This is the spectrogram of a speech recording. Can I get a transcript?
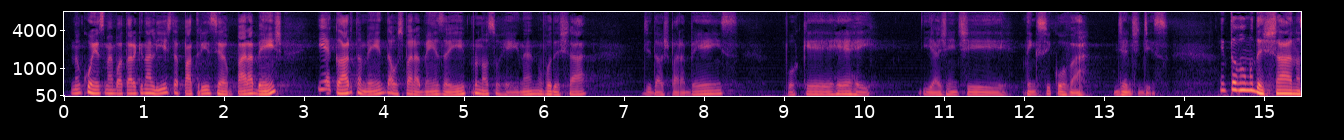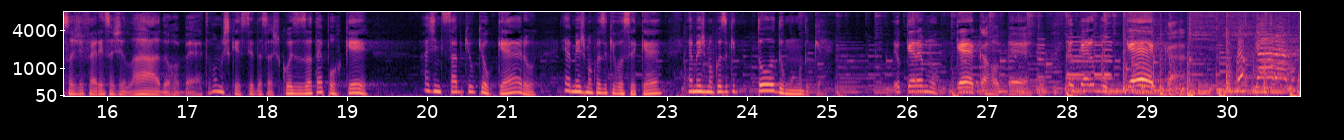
Não conheço, mas botaram aqui na lista, Patrícia, parabéns. E é claro também dar os parabéns aí pro nosso rei, né? Não vou deixar de dar os parabéns, porque rei é rei. E a gente tem que se curvar diante disso. Então vamos deixar nossas diferenças de lado, Roberto. Vamos esquecer dessas coisas, até porque a gente sabe que o que eu quero é a mesma coisa que você quer, é a mesma coisa que todo mundo quer. Eu quero é muqueca, Roberto. Eu quero muqueca. Eu quero é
